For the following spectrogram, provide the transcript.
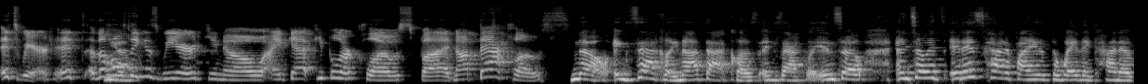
it's weird. It the whole yeah. thing is weird. You know, I get people are close, but not that close. No, exactly, not that close, exactly. And so, and so it's it is kind of funny the way they kind of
